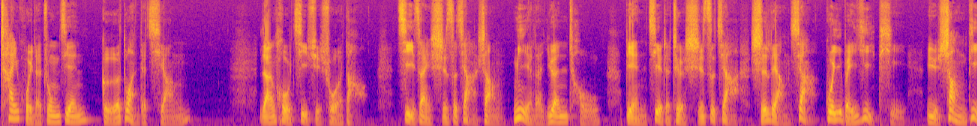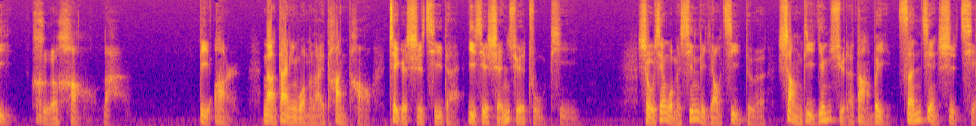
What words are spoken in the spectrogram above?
拆毁了中间隔断的墙，然后继续说道：“既在十字架上灭了冤仇，便借着这十字架使两下归为一体，与上帝和好了。”第二，那带领我们来探讨这个时期的一些神学主题。首先，我们心里要记得，上帝应许了大卫三件事情：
